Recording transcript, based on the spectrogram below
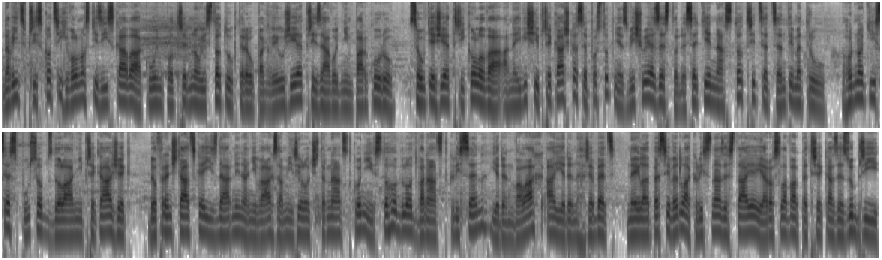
Navíc při skocích volnosti získává kůň potřebnou jistotu, kterou pak využije při závodním parkouru. Soutěž je tříkolová a nejvyšší překážka se postupně zvyšuje ze 110 na 130 cm. Hodnotí se způsob zdolání překážek. Do frenštátské jízdárny na Nivách zamířilo 14 koní, z toho bylo 12 klisen, jeden valach a jeden hřebec. Nejlépe si vedla klisna ze stáje Jaroslava Petřeka ze Zubří.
